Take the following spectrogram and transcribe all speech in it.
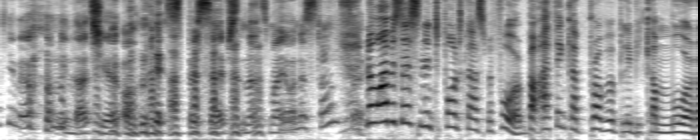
Well, you know, I mean, that's your honest perception. That's my honest answer. No, I was listening to podcasts before, but I think I've probably become more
